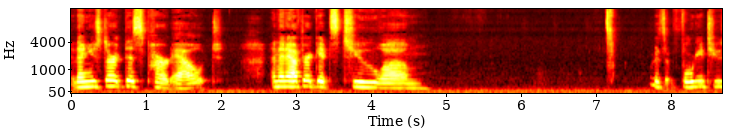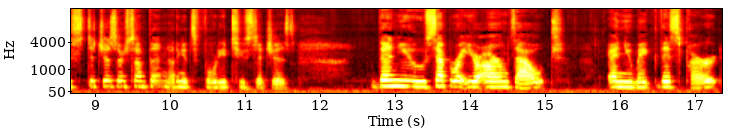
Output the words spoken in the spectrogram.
and then you start this part out. And then after it gets to um, what is it, 42 stitches or something? I think it's 42 stitches. Then you separate your arms out and you make this part.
